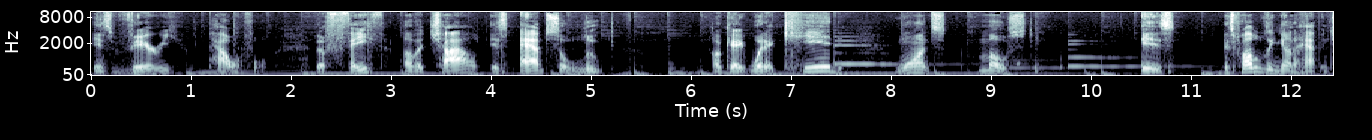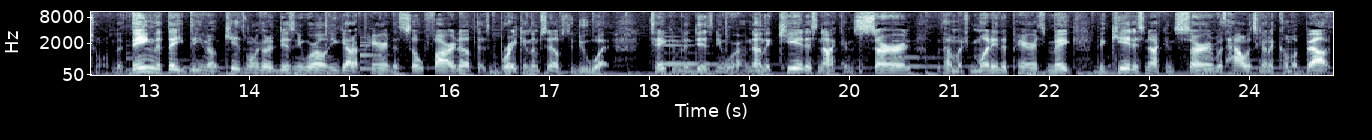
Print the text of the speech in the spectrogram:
is very powerful. The faith of a child is absolute Okay, what a kid wants most is it's probably gonna happen to them. The thing that they, you know, kids want to go to Disney World, and you got a parent that's so fired up that's breaking themselves to do what? Take them to Disney World. Now, the kid is not concerned with how much money the parents make. The kid is not concerned with how it's to come about.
